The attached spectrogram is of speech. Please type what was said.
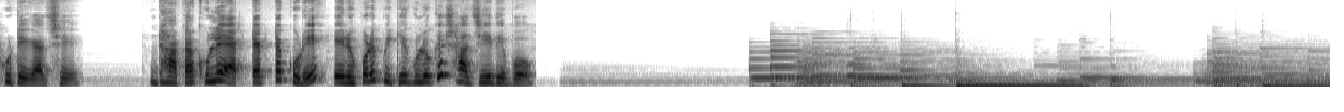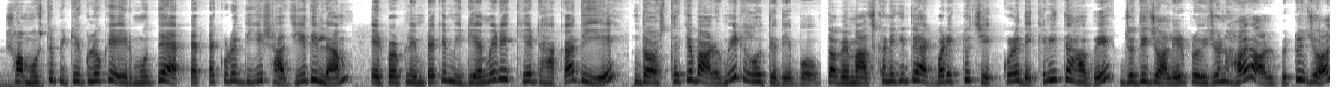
ফুটে গেছে। ঢাকা খুলে একটা একটা করে এর ওপরে পিঠেগুলোকে সাজিয়ে দেবো। সমস্ত পিঠেগুলোকে এর মধ্যে একটা একটা করে দিয়ে সাজিয়ে দিলাম। এরপর ফ্লেমটাকে মিডিয়ামে রেখে ঢাকা দিয়ে দশ থেকে বারো মিনিট হতে দেব। তবে মাঝখানে কিন্তু একবার একটু চেক করে দেখে নিতে হবে। যদি জলের প্রয়োজন হয়, অল্প একটু জল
